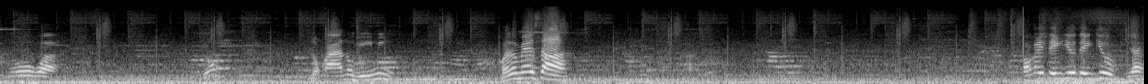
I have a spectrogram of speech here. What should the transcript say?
Ano ka? Yun. Locano Gaming. Mano mesa? Okay, thank you, thank you. Yan.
